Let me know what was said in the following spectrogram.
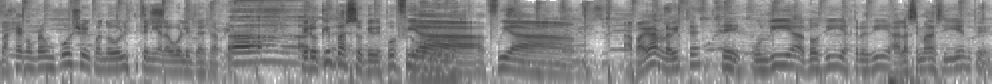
bajé a comprar un pollo y cuando volví tenía la boleta allá arriba. Ah, Pero ¿qué pasó? Que después fui a fui a, a pagarla, ¿viste? Sí. Un día, dos días, tres días, a la semana siguiente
